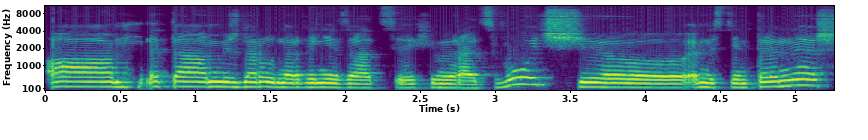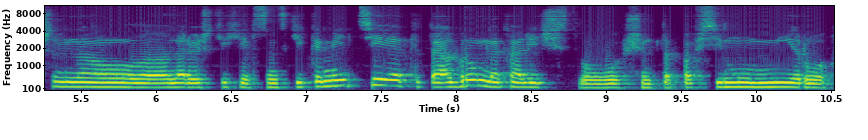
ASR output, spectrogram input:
А, это международные организации Human Rights Watch, э, Amnesty International, Норвежский Хельсинский комитет. Это огромное количество, в общем-то, по всему миру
